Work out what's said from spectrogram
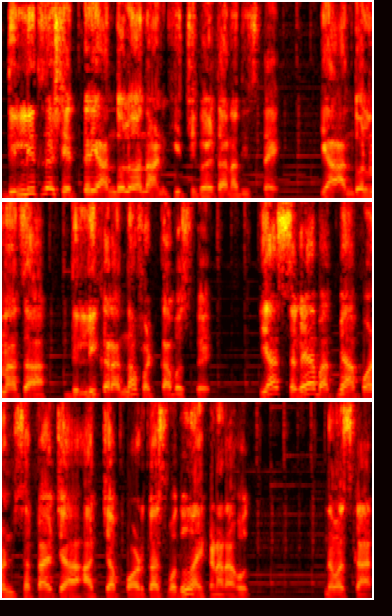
दिल्लीतलं शेतकरी आंदोलन आणखी चिघळताना दिसतंय. या आंदोलनाचा दिल्लीकरांना फटका बसतोय. या सगळ्या बातम्या आपण सकाळच्या आजच्या पॉडकास्ट मधून ऐकणार आहोत. नमस्कार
